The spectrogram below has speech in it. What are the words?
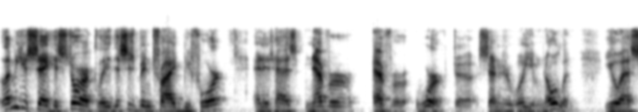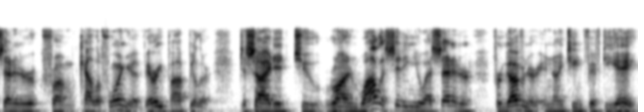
Let me just say, historically, this has been tried before, and it has never, ever worked. Uh, Senator William Knowland, U.S. Senator from California, very popular, decided to run while a sitting U.S. Senator for governor in 1958.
